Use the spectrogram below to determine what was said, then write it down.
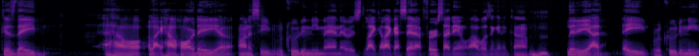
because they how like how hard they uh, honestly recruited me man there was like like i said at first i didn't i wasn't gonna come Mhm. literally i they recruited me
